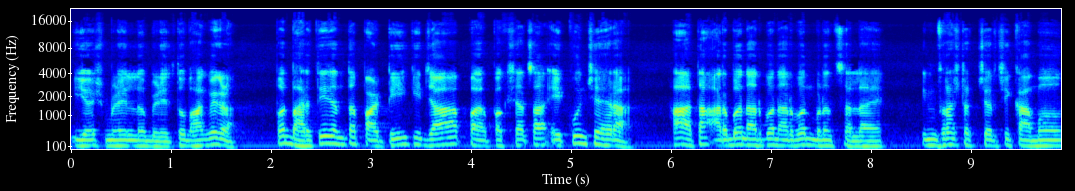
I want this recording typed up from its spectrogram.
यश मिळेल न मिळेल तो भाग वेगळा. पण भारतीय जनता पार्टी की ज्या प- पक्षाचा एकूण चेहरा हा आता अर्बन अर्बन अर्बन बनत चालला आहे इन्फ्रास्ट्रक्चरची कामं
